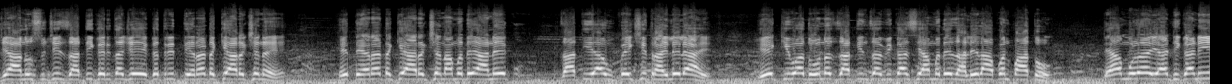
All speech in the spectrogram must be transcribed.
जे अनुसूचित जातीकरिता जे एकत्रित तेरा टक्के आरक्षण आहे हे तेरा टक्के आरक्षणामध्ये अनेक जाती या उपेक्षित राहिलेल्या आहे एक किंवा दोनच जातींचा विकास यामध्ये झालेला आपण पाहतो. त्यामुळं या ठिकाणी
